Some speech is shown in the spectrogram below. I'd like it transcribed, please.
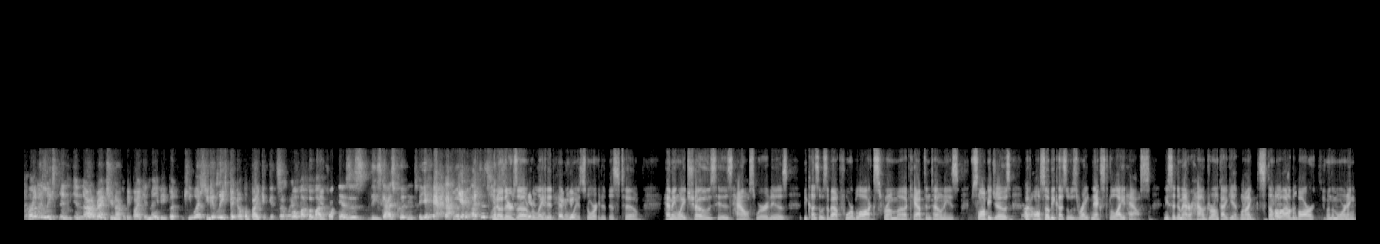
Right. But at least in, in Outer Banks, you're not going to be biking, maybe. But Key West, you can at least pick up a bike and get somewhere. Well, my, but my Yeah. point is, is these guys couldn't. yeah, yeah. you know, there's a related Hemingway story to this too. Hemingway chose his house where it is because it was about four blocks from uh, Captain Tony's, Sloppy Joe's, but also because it was right next to the lighthouse. And he said, no matter how drunk I get, when I stumble out of the bar at two in the morning,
